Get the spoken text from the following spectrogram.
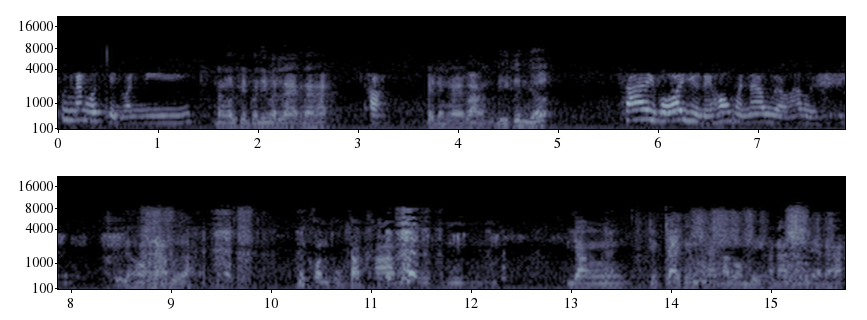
เพิ่งนั่งรถเข็นวันนี้ นั่งรถเข็นวันนี้วันแรกนะฮะค่ะ เป็นยังไงบ้างดีขึ้นเยอะ ใช่เพราะว่าอยู่ในห้องมันน่าเบื่อมากเลยอยู่ในห้องหน้าเบื่อที่คนถูกตัดขาเนี่ ยยังจิตใจเข้มแข็งอารมณ์ดีขนาดนี้เนี่ยนะฮะ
